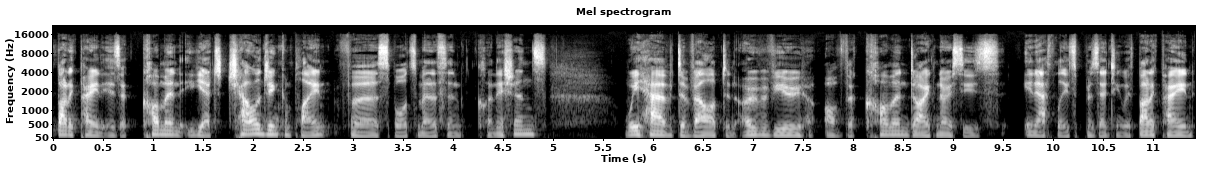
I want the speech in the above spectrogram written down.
buttock pain is a common yet challenging complaint for sports medicine clinicians, we have developed an overview of the common diagnoses in athletes presenting with buttock pain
